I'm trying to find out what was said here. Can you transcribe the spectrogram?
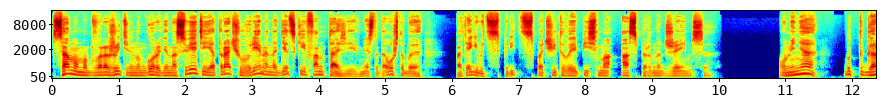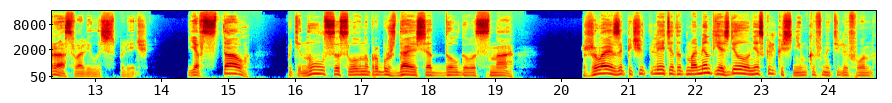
В самом обворожительном городе на свете я трачу время на детские фантазии, вместо того, чтобы потягивать сприц, почитывая письма Асперна Джеймса. У меня будто гора свалилась с плеч. Я встал потянулся, словно пробуждаясь от долгого сна. Желая запечатлеть этот момент, я сделал несколько снимков на телефон.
